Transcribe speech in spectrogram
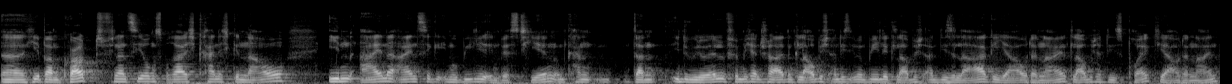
Äh, hier beim Crowdfinanzierungsbereich kann ich genau in eine einzige Immobilie investieren und kann dann individuell für mich entscheiden, glaube ich an diese Immobilie, glaube ich an diese Lage, ja oder nein, glaube ich an dieses Projekt, ja oder nein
